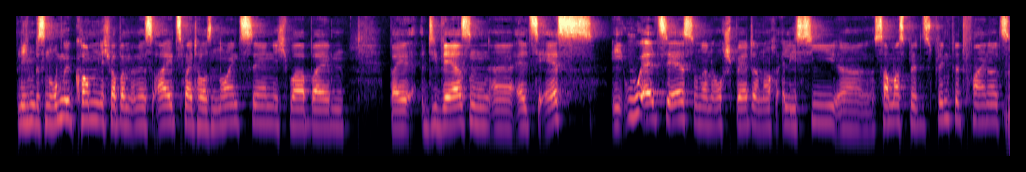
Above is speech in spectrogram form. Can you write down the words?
bin ich ein bisschen rumgekommen. Ich war beim MSI 2019, ich war beim, bei diversen äh, LCS, EU-LCS und dann auch später noch LEC, äh, Summer Split, Spring Split Finals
